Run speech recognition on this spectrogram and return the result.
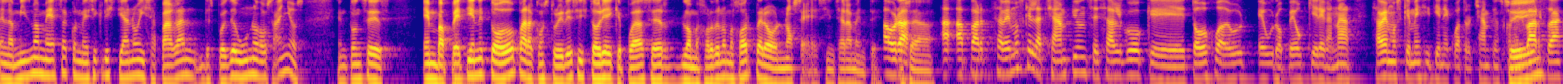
en la misma mesa con Messi Cristiano y se apagan después de uno o dos años? Entonces... Mbappé tiene todo para construir esa historia y que pueda ser lo mejor de lo mejor, pero no sé, sinceramente. Ahora, aparte, sabemos que la Champions es algo que todo jugador europeo quiere ganar. Sabemos que Messi tiene cuatro Champions con el Barça.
